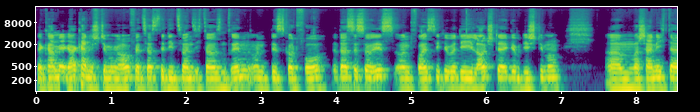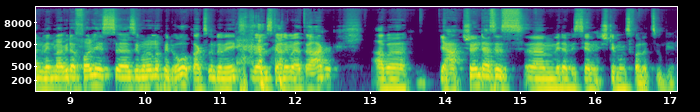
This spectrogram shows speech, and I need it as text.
Da kam ja gar keine Stimmung auf. Jetzt hast du die 20.000 drin und bist Gott froh, dass es so ist und freust dich über die Lautstärke, über die Stimmung. Ähm, wahrscheinlich dann, wenn mal wieder voll ist, äh, sind wir nur noch mit Oropax unterwegs, weil wir es gar nicht mehr ertragen. Aber ja, schön, dass es ähm, wieder ein bisschen stimmungsvoller zugeht.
